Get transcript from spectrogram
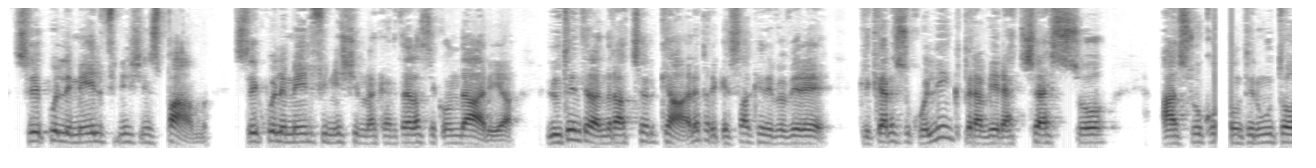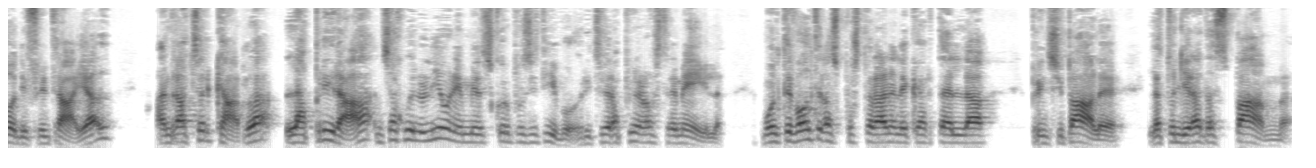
Se quelle mail finisce in spam, se quelle mail finisce in una cartella secondaria, l'utente le andrà a cercare perché sa che deve avere, cliccare su quel link per avere accesso al suo contenuto di free trial, andrà a cercarla, l'aprirà, già quello lì è un email score positivo, riceverà più le nostre mail molte volte la sposterà nelle cartella principale, la toglierà da spam,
